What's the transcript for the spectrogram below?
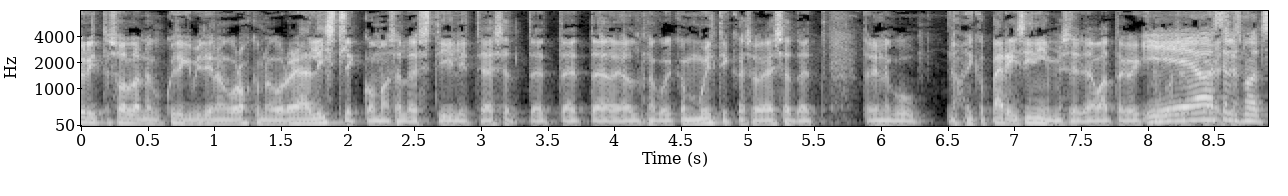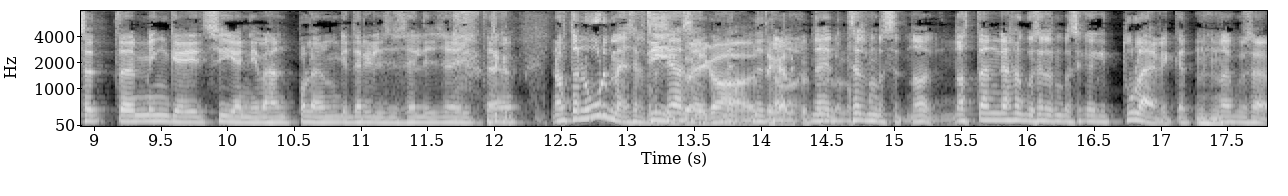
üritas olla nagu kuidagipidi nagu rohkem nagu realistlik oma selle stiililt ja asjalt, et, et ei olnud nagu ikka multikas või asjad, et ta oli nagu noh, ikka päris inimesed ja vaata kõik. Nagu ja selles asjad. mõttes, et mingeid siiani vähemalt pole mingeid erilisi selliseid, noh, ta on ulme selles mõttes. tiig oli ka need, tegelikult need, selles mõttes, et noh, noh, ta on jah nagu selles mõttes ikkagi tulevik, et mm -hmm. nagu see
